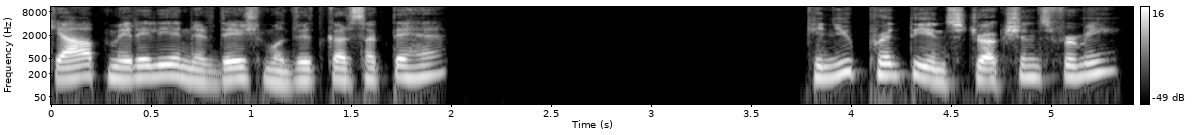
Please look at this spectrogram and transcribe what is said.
क्या आप मेरे लिए निर्देश मुद्रित कर सकते हैं Can you print the instructions for me?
